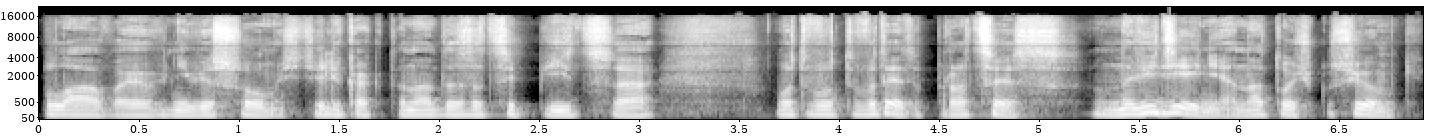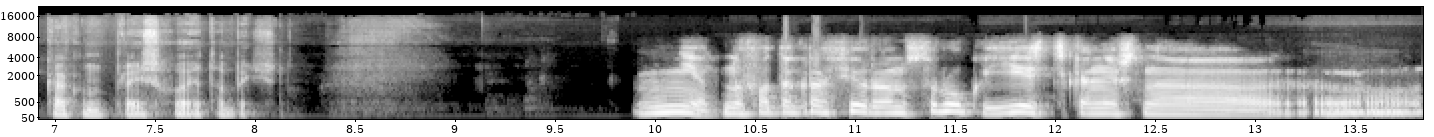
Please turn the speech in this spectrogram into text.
плавая в невесомости, или как-то надо зацепиться. Вот, вот, вот этот процесс наведения на точку съемки, как он происходит обычно? Нет, ну фотографируем с рук. Есть, конечно, э,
